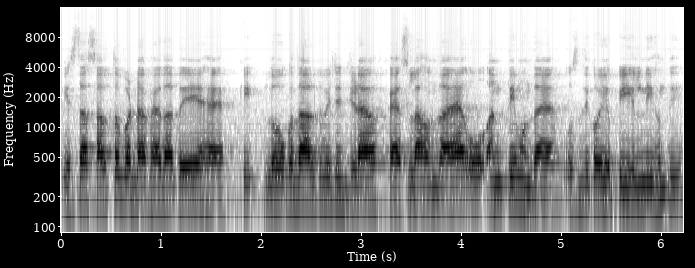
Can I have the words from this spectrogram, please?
ਇਸ ਦਾ ਸਭ ਤੋਂ ਵੱਡਾ ਫਾਇਦਾ ਤੇ ਇਹ ਹੈ ਕਿ ਲੋਕ ਅਦਾਲਤ ਵਿੱਚ ਜਿਹੜਾ ਫੈਸਲਾ ਹੁੰਦਾ ਹੈ, ਉਹ ਅੰਤਿਮ ਹੁੰਦਾ ਹੈ, ਉਸ ਦੀ ਕੋਈ ਅਪੀਲ ਨਹੀਂ ਹੁੰਦੀ।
